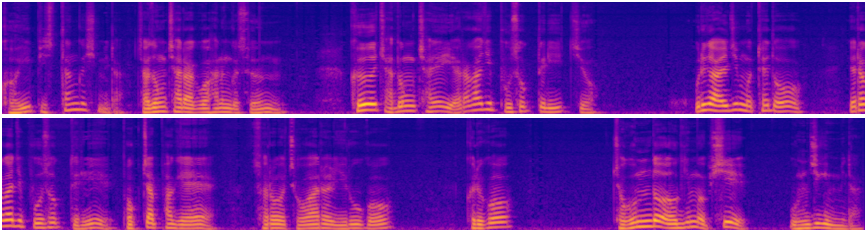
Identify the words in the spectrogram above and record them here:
거의 비슷한 것입니다. 자동차라고 하는 것은 그 자동차에 여러 가지 부속들이 있죠. 우리가 알지 못해도 여러 가지 부속들이 복잡하게 서로 조화를 이루고 그리고 조금도 어김없이 움직입니다.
